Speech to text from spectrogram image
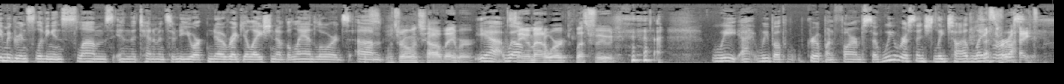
immigrants living in slums in the tenements of New York, no regulation of the landlords. Um, what's, what's, wrong with child labor? Yeah, well, same amount of work, less food. we uh, we both grew up on farms, so we were essentially child laborers. That's right.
